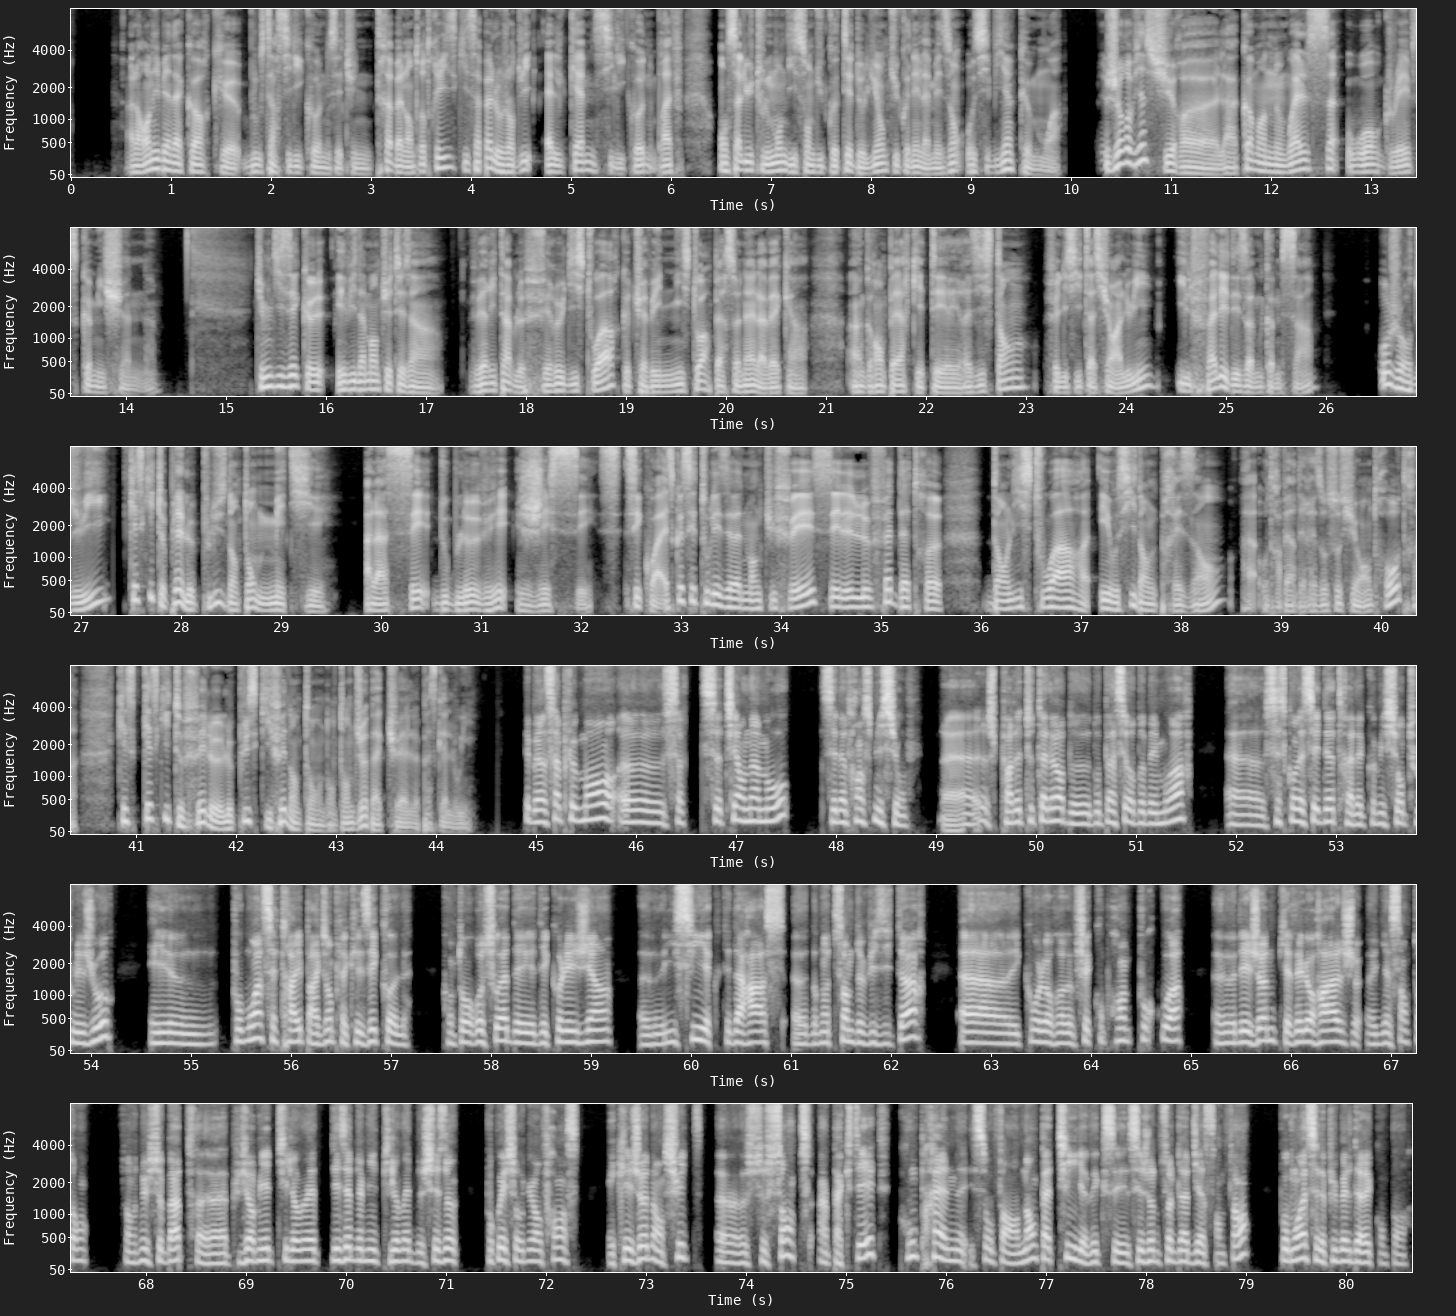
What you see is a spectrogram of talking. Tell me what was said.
Alors on est bien d'accord que Blue Star Silicon, c'est une très belle entreprise qui s'appelle aujourd'hui Elkem Silicon. Bref, on salue tout le monde, ils sont du côté de Lyon, tu connais la maison aussi bien que moi. Je reviens sur euh, la Commonwealth War Graves Commission. Tu me disais que, évidemment, tu étais un véritable féru d'histoire, que tu avais une histoire personnelle avec un, un grand-père qui était résistant. Félicitations à lui. Il fallait des hommes comme ça. Aujourd'hui, qu'est-ce qui te plaît le plus dans ton métier? À la CWGC C'est quoi? Est-ce que c'est tous les événements que tu fais? C'est le fait d'être dans l'histoire et aussi dans le présent, au travers des réseaux sociaux entre autres. Qu'est-ce qui te fait le, le plus kiffer dans ton, dans ton job actuel, Pascal Louis? Eh bien, simplement, euh, ça, tient en un mot, c'est la transmission. Euh, je parlais tout à l'heure de, de passeurs de mémoire. Euh, c'est ce qu'on essaie d'être à la commission tous les jours. Et pour moi, c'est le travail, par exemple, avec les écoles. Quand on reçoit des, des collégiens ici, à côté d'Arras, dans notre centre de visiteurs, et qu'on leur fait comprendre pourquoi les jeunes qui avaient leur âge il y a 100 ans sont venus se battre à plusieurs milliers de kilomètres, dizaines de milliers de kilomètres de chez eux, pourquoi ils sont venus en France et que les jeunes ensuite euh, se sentent impactés, comprennent et sont en empathie avec ces, jeunes soldats d'il y a 100 ans, pour moi, c'est la plus belle des récompenses.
